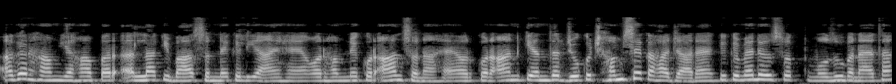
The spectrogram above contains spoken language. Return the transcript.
اگر ہم یہاں پر اللہ کی بات سننے کے لیے آئے ہیں اور ہم نے قرآن سنا ہے اور قرآن کے اندر جو کچھ ہم سے کہا جا رہا ہے، کیونکہ میں نے اس وقت موضوع بنایا تھا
